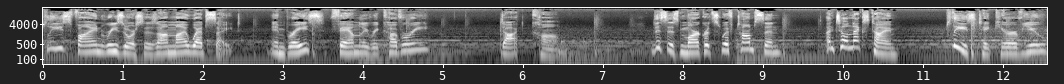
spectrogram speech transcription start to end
Please find resources on my website, embracefamilyrecovery.com. This is Margaret Swift Thompson. Until next time, please take care of you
